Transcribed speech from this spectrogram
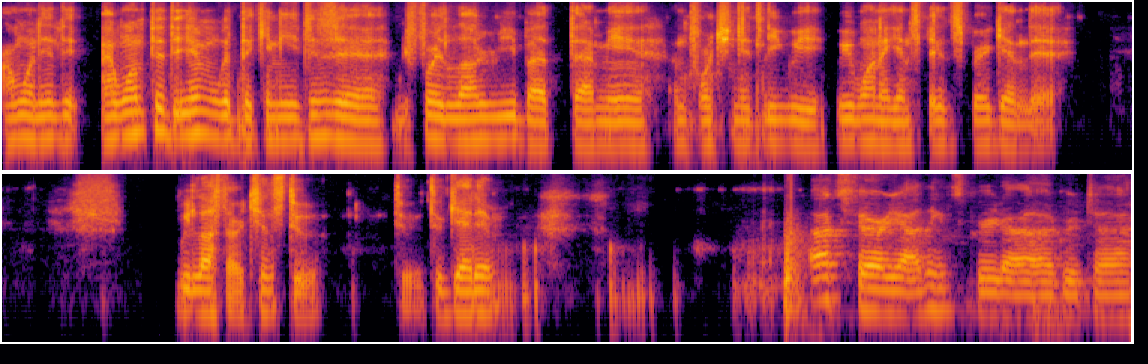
I wanted I wanted him with the Canadiens uh, before the lottery, but I mean, unfortunately, we we won against Pittsburgh and uh, we lost our chance to to to get him. That's fair. Yeah, I think it's a great, uh, great uh,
